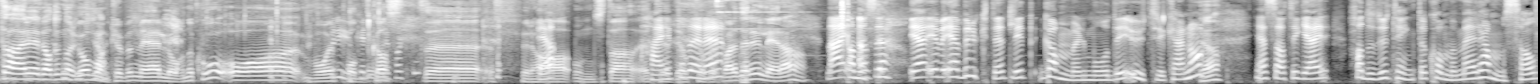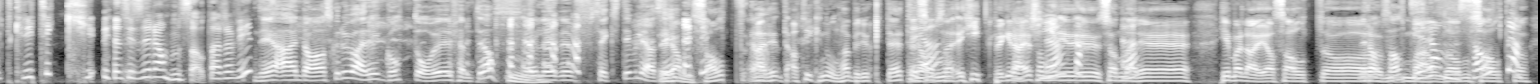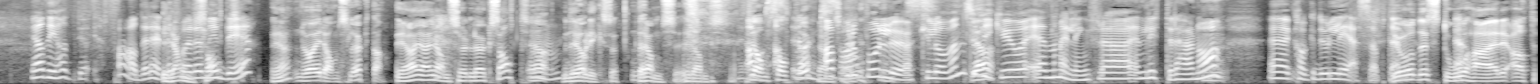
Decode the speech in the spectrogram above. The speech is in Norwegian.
Dette er Radio Norge og Morgenklubben med Loven og Co. og vår podkast fra Ja. onsdag eh, Hei på oktober. dere. Hva er det dere ler av? Nei, altså, jeg, jeg, jeg brukte et litt gammelmodig uttrykk her nå. Ja. Jeg sa til Geir, hadde du tenkt å komme med ramsalt kritikk? Jeg syns ramsalt er så fint. Det er, da skal du være godt over 50, altså. Mm. Eller 60, vil jeg si. Ramsalt. Er at ikke noen har brukt det til Ja. sånne hippe greier. Sånn, Ja. sånn Ja. derre Himalaya-salt og Ramsalt. Ja. og- Ja, de hadde, Fader heller, for en idé. Ja. Du har ramsløk, da. Ja, ja, ramsløksalt. Ja. Men det blir ikke så Rams, rams. Ramsaltløk. Apropos løkloven, så Ja. fikk vi jo en melding fra en lytter her nå. Eh, Kan ikke du lese opp den? Jo, det sto her at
